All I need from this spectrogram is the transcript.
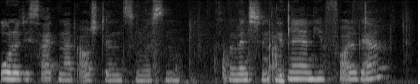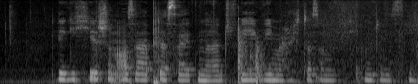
ohne die Seitennaht ausstellen zu müssen? Weil wenn ich den Abnähern hier folge, liege ich hier schon außerhalb der Seitennaht. Wie, wie mache ich das am, am dümmsten?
